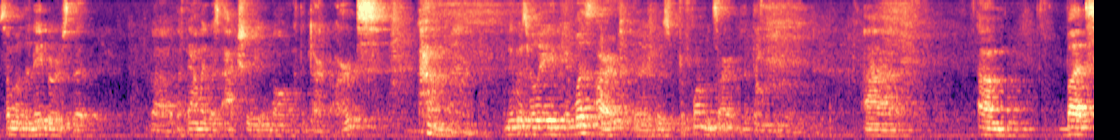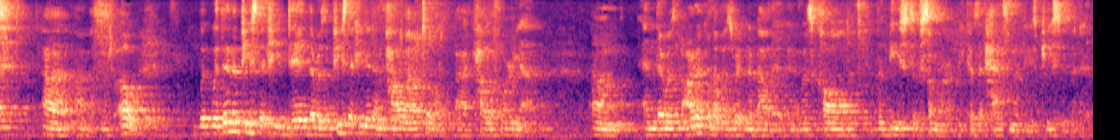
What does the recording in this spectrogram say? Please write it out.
some of the neighbors that uh, the family was actually involved with the dark arts. and it was really, it was art, but it was performance art that they were doing. Uh, um, but, uh, oh, within the piece that he did, there was a piece that he did in Palo Alto, uh, California. Um, and there was an article that was written about it, and it was called The Beast of Summer because it had some of these pieces in it.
